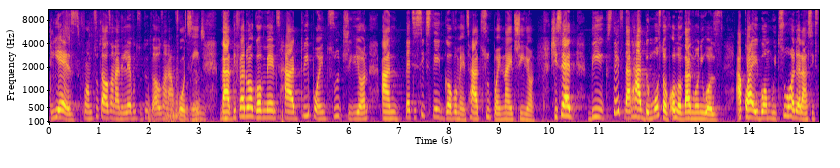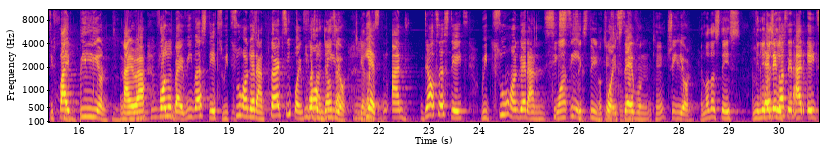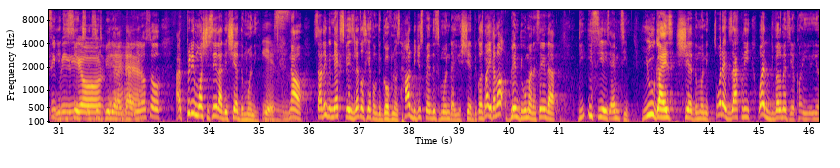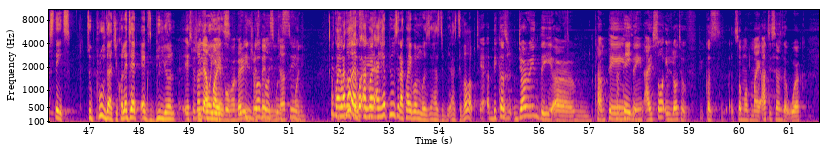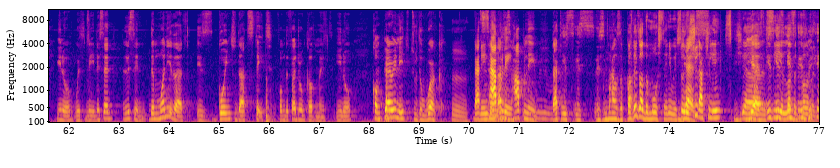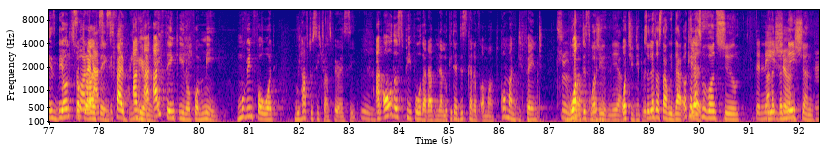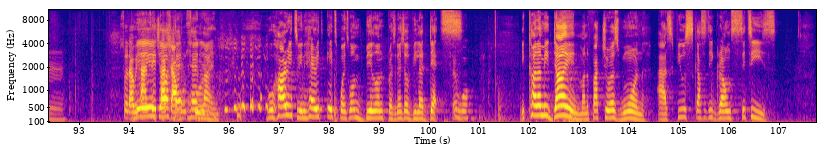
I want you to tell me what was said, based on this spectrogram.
years from 2011 to 2014 that the federal government had 3.2 trillion and 36 state governments had 2.9 trillion she said the states that had the most of all of that money was Akwa Ibom with 265 billion naira followed by Rivers State with 230.4 Rivers and Delta billion together. yes and Delta State with 216.7 Okay. trillion In other states, I mean, Lagos, Lagos State, State had 80 86, billion. 86 billion like that, you know. So I pretty much you say that they shared the money. Yes. Now, so I think the next phase, let us hear from the governors. How did you spend this money that you shared? Because now you cannot blame the woman and saying that the ECA is empty. You guys shared the money. So what exactly, what are the developments in your, in your, your states to prove that you collected X billion Especially in four Akwa? Ibom. I'm very If the interested in that saying- money. Akwa, the I, thought governors Akwa, Akwa, I saying- heard people said Akwa Ibom was, has, has developed. Yeah, because during the um, campaign, Campaign. thing, I saw a lot of because some of my artisans that work, you know, with me, they said, listen, the money that is going to that state from the federal government, you know, comparing it to the work That Being is happening. is happening, that is is, is miles apart. Because they got the most anyway. So Yes. they should actually uh, yes, it's, see it's, a lot it's, of it's, development. it's beyond structural things. 265 And. I, I think, you know, for me, moving forward, we have to see transparency. And all those people that have been allocated this kind of amount, come and defend what this what money, you, yeah. what you did with So it. let us start with that. Okay, let's move on to The ano- nation. the nation. Mm. so that we can take Major Ashamu's he- story. headline. Buhari to inherit 8.1 billion presidential villa debts. Economy dying, manufacturers warn as fuel scarcity grounds cities.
